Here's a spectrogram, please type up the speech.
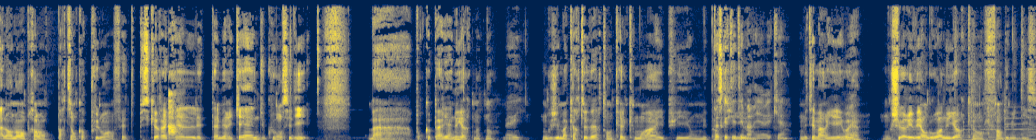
Alors non, après on est parti encore plus loin en fait, puisque Raquel est américaine. Du coup, on s'est dit, bah pourquoi pas aller à New York maintenant? Bah oui. Donc j'ai ma carte verte en quelques mois et puis on est parti. Parce que t'étais marié avec elle. On était mariés, ouais. Ouais. Donc, je suis arrivé en gros à New York en fin 2010.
